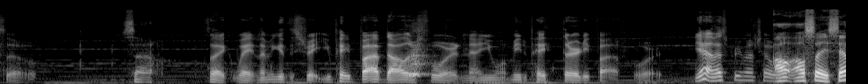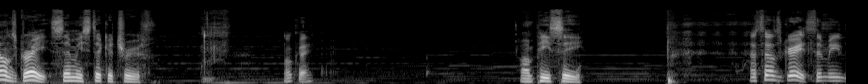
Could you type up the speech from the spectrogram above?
So so it's like, wait, let me get this straight. You paid five dollars for it, and now you want me to pay thirty-five for it. Yeah, that's pretty much how. I'll, I'll say sounds great. Send me Stick of Truth Okay. on PC. That sounds great. Send me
